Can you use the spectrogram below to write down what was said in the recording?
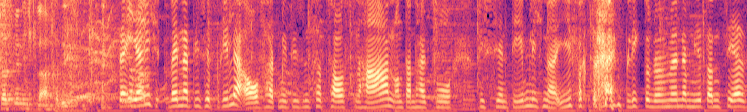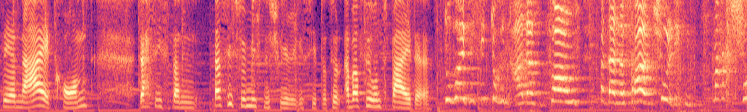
dass wir nicht lachen müssen. Der Erich, wenn er diese Brille aufhat mit diesen zerzausten Haaren und dann halt so ein bisschen dämlich naiv reinblickt und wenn er mir dann sehr, sehr nahe kommt, das ist dann, das ist für mich eine schwierige Situation, aber für uns beide. Du wolltest dich doch in aller Form bei deiner Frau entschuldigen. Mach schon.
